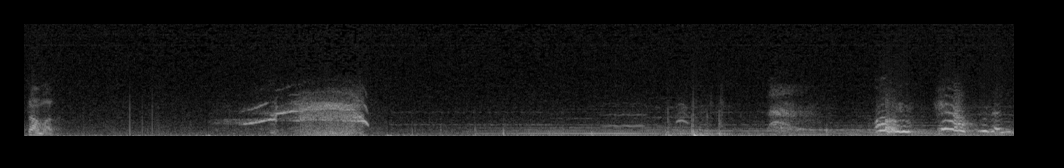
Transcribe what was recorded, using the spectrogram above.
stomach. Oh, Catherine.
